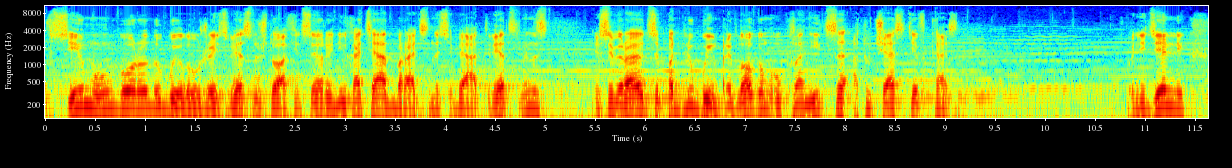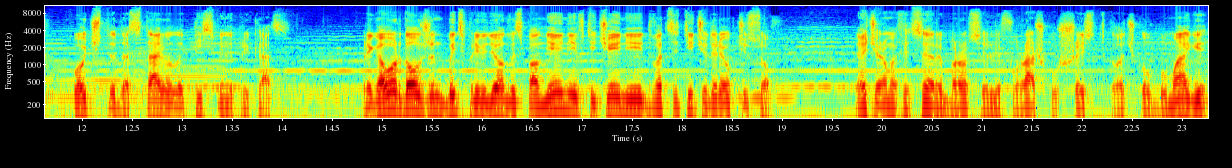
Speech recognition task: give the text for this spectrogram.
всему городу было уже известно, что офицеры не хотят брать на себя ответственность и собираются под любым предлогом уклониться от участия в казни. В понедельник почта доставила письменный приказ. Приговор должен быть приведен в исполнение в течение 24 часов. Вечером офицеры бросили фуражку шесть клочков бумаги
